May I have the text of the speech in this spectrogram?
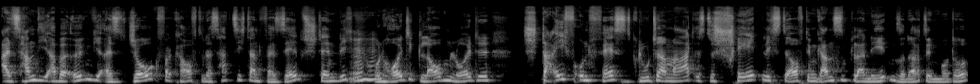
Als haben die aber irgendwie als Joke verkauft und das hat sich dann verselbstständigt Mhm. und heute glauben Leute steif und fest, Glutamat ist das schädlichste auf dem ganzen Planeten, so nach dem Motto.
